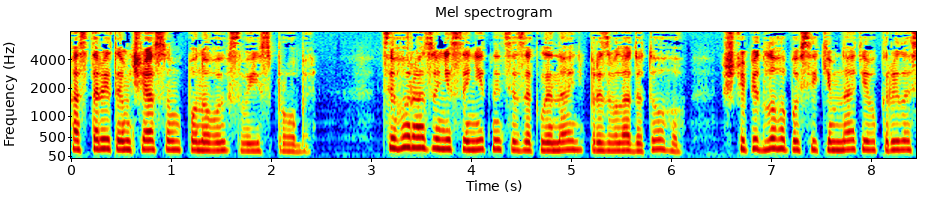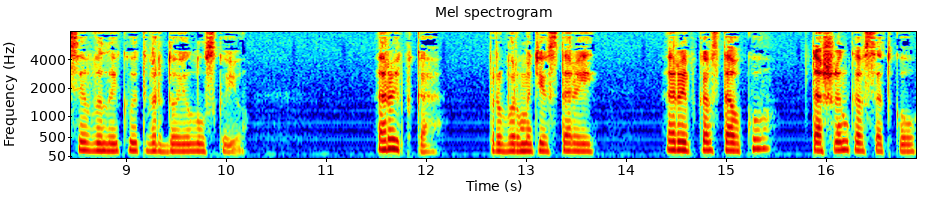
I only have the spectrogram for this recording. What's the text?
а старий тим часом поновив свої спроби. Цього разу нісенітниця заклинань призвела до того, що підлога по всій кімнаті вкрилася великою твердою лускою. Рибка, пробурмотів старий, рибка в ставку, пташинка в садку,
